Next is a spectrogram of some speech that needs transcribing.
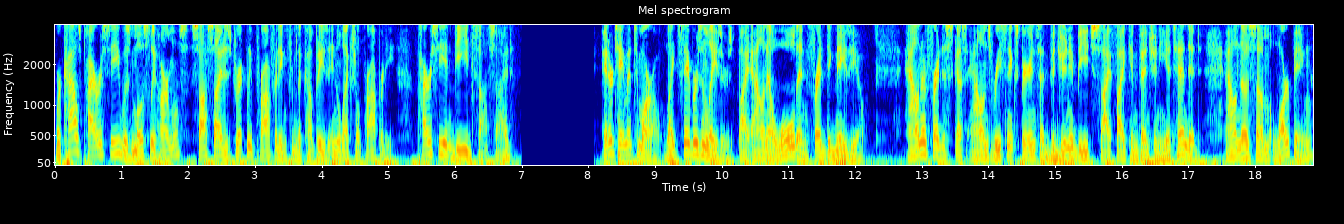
Where Kyle's piracy was mostly harmless, Softside is directly profiting from the company's intellectual property. Piracy indeed, Softside. Entertainment Tomorrow Lightsabers and Lasers by Alan L. Wold and Fred D'Ignazio. Alan and Fred discuss Alan's recent experience at Virginia Beach sci-fi convention he attended. Alan knows some LARPing,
